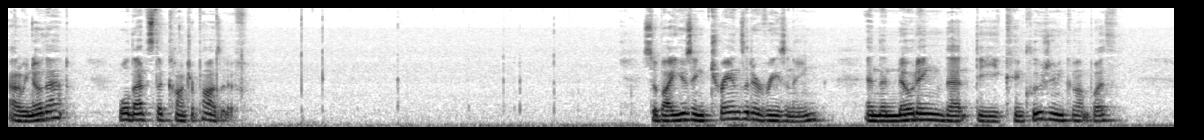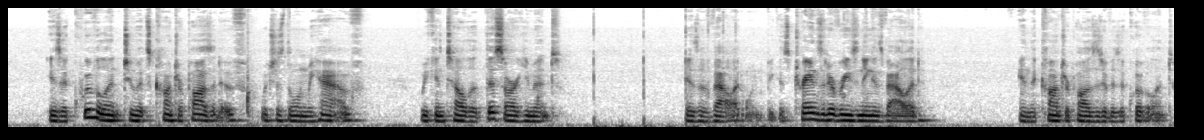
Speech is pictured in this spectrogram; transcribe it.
How do we know that? Well, that's the contrapositive. So by using transitive reasoning and then noting that the conclusion you come up with is equivalent to its contrapositive, which is the one we have, we can tell that this argument is a valid one because transitive reasoning is valid and the contrapositive is equivalent.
